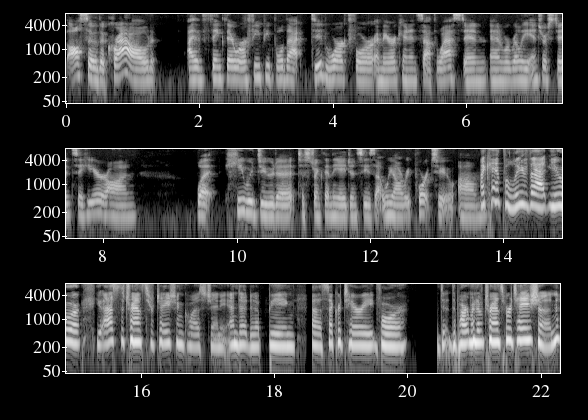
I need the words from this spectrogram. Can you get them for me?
also the crowd, I think there were a few people that did work for American and Southwest and, and were really interested to hear on what he would do to to strengthen the agencies that we all report to. Um, I can't believe that you were you asked the transportation question. He ended up being a secretary for D- Department of Transportation.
